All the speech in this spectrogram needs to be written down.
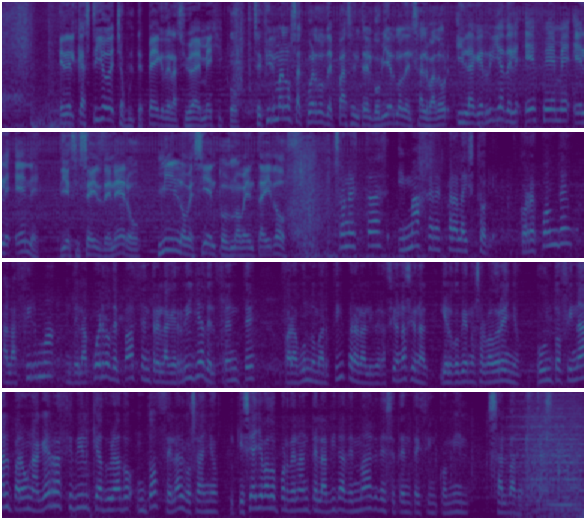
En el castillo de Chapultepec de la Ciudad de México se firman los acuerdos de paz entre el gobierno de El Salvador y la guerrilla del FMLN, 16 de enero 1992. Son estas imágenes para la historia. Corresponden a la firma del acuerdo de paz entre la guerrilla del Frente Farabundo Martí para la Liberación Nacional y el gobierno salvadoreño. Punto final para una guerra civil que ha durado 12 largos años y que se ha llevado por delante la vida de más de 75.000 salvadoreños.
